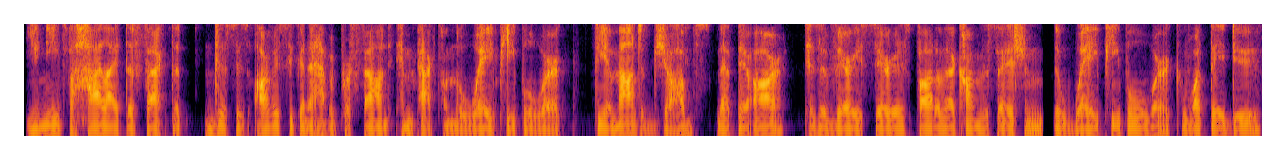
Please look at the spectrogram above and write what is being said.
You need to highlight the fact that this is obviously going to have a profound impact on the way people work the amount of jobs that there are is a very serious part of that conversation. The way people work, what they do.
